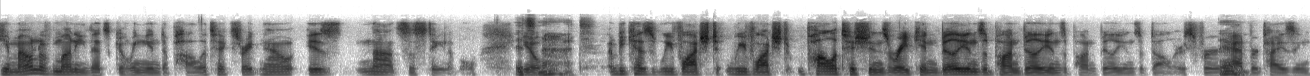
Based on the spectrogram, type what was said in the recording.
the amount of money that's going into politics right now is not sustainable It's you know not. because we've watched we've watched politicians rake in billions upon billions upon billions of dollars for Yeah. advertising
